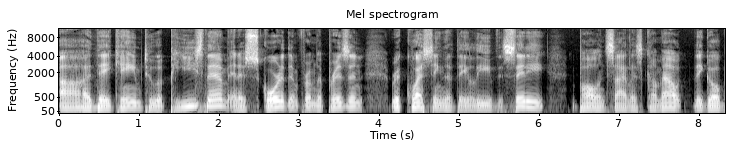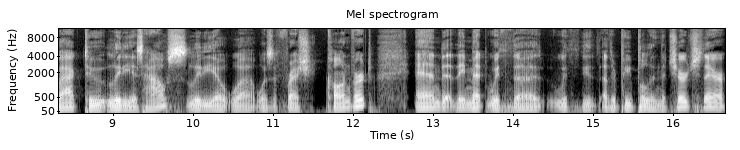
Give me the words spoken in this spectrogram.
Uh, they came to appease them and escorted them from the prison, requesting that they leave the city. Paul and Silas come out. They go back to Lydia's house. Lydia uh, was a fresh convert, and they met with uh, with the other people in the church there.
